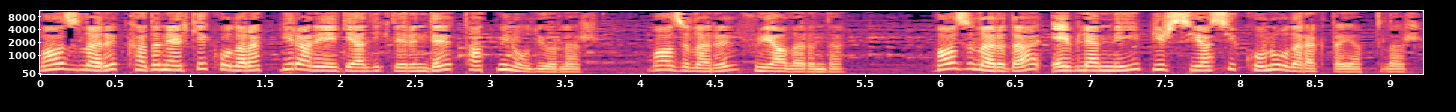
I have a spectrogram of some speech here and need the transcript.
Bazıları kadın erkek olarak bir araya geldiklerinde tatmin oluyorlar. Bazıları rüyalarında. Bazıları da evlenmeyi bir siyasi konu olarak dayattılar.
